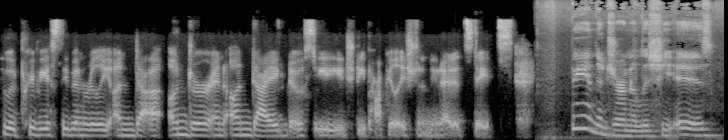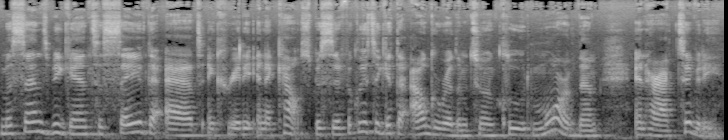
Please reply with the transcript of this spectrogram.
who had previously been really under an undiagnosed ADHD population in the United States. Being the journalist she is, Mosendz began to save the ads and created an account specifically to get the algorithm to include more of them in her activity.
